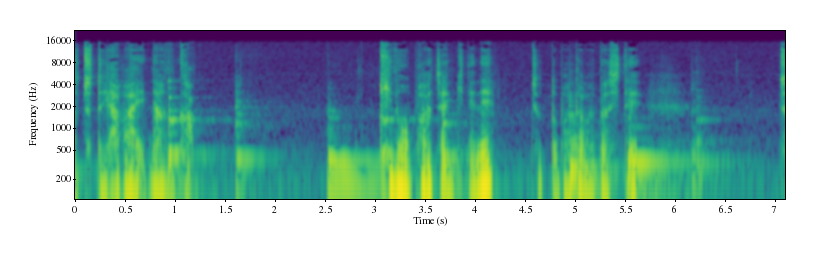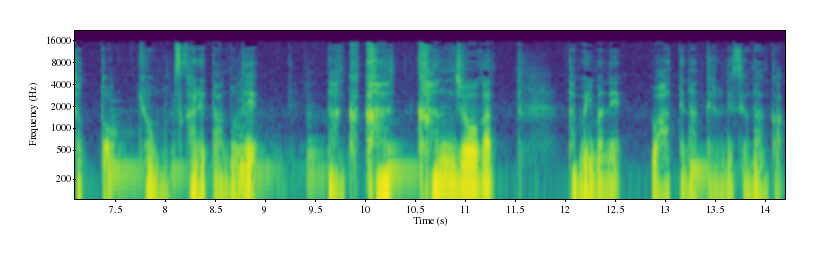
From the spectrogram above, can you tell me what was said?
うちょっとやばい。なんか昨日パーちゃん来てねちょっとバタバタしてちょっと今日も疲れたのでなんか感情が多分今ねわーってなってるんですよ。なんか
